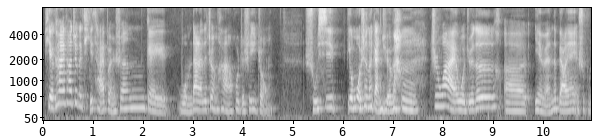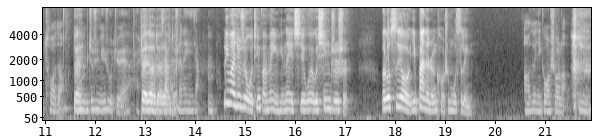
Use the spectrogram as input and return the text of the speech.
撇开它这个题材本身给我们带来的震撼，或者是一种熟悉又陌生的感觉吧，嗯，之外，我觉得呃演员的表演也是不错的。对。嗯，就是女主角，对对对对对。深的印象。嗯，另外就是我听反派影评那一期，我有个新知识，俄罗斯有一半的人口是穆斯林，哦，对你跟我说了，嗯，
